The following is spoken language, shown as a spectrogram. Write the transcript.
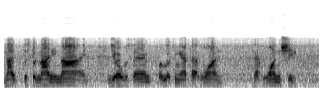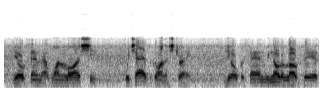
Not just the 99, you understand? But looking at that one, that one sheep you understand that one lost sheep, which has gone astray. You understand? We know the love there is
